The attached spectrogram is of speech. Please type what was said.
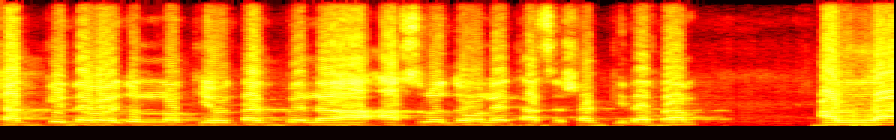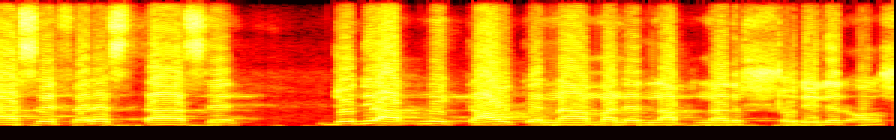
সাক্ষী দেওয়ার জন্য কেউ থাকবে না, আসলে তো অনেক আছে সাক্ষী দাতাম আল্লাহ আছে ফেরেস্তা আছে। যদি আপনি কাউকে না মানেন, আপনার শরীরের অংশ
